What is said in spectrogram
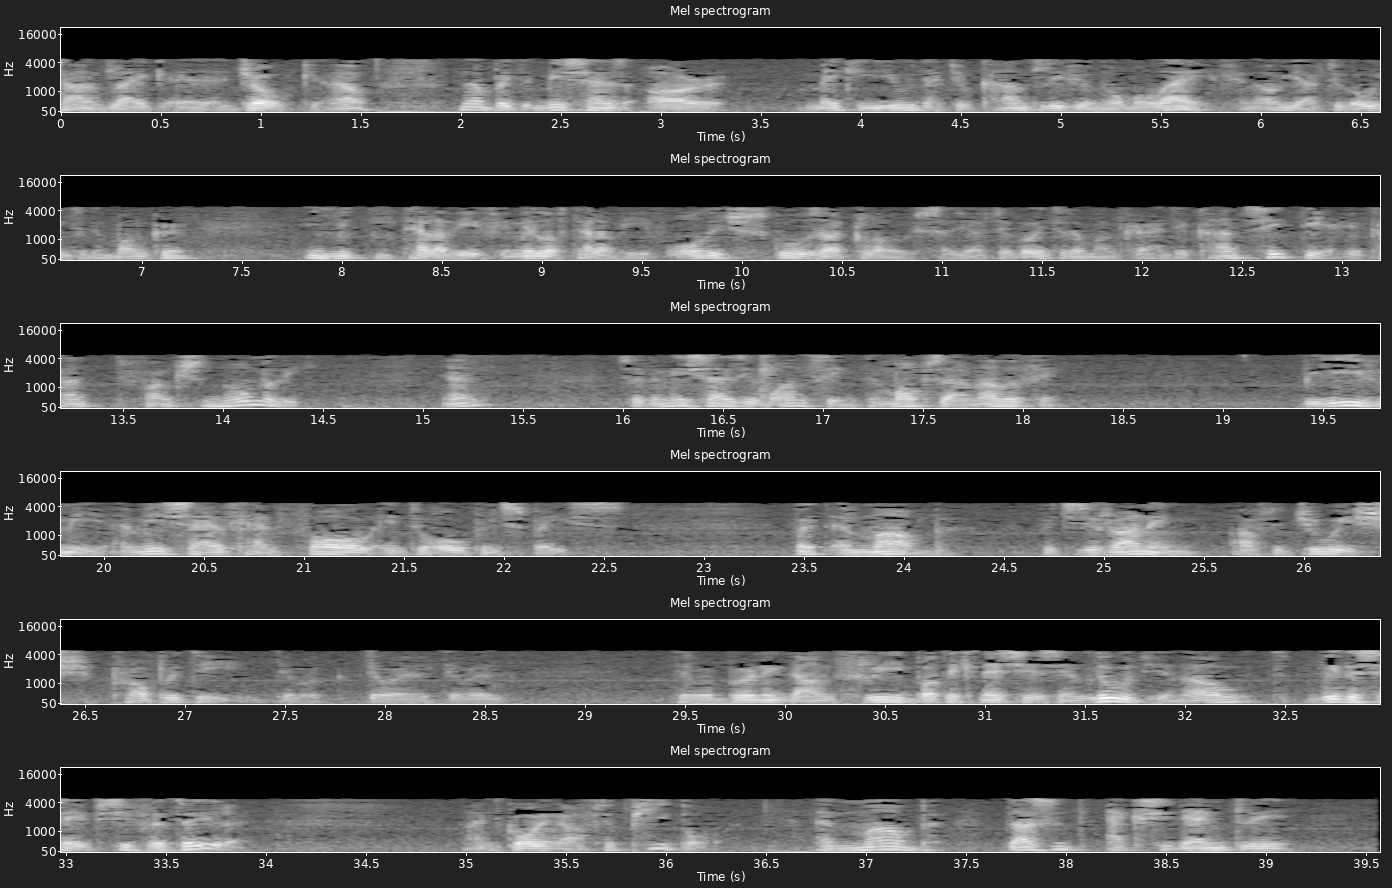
sound like a joke, you know. No, but missiles are making you that you can't live your normal life, you know. You have to go into the bunker in Tel Aviv, in the middle of Tel Aviv. All the schools are closed, so you have to go into the bunker, and you can't sit there. You can't function normally. Yeah? So the missiles is one thing, the mobs are another thing. Believe me, a missile can fall into open space. But a mob which is running after Jewish property, they were, they were, they were, they were burning down three Boteknesias in Lud, you know, with the same Sifra and going after people. A mob doesn't accidentally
